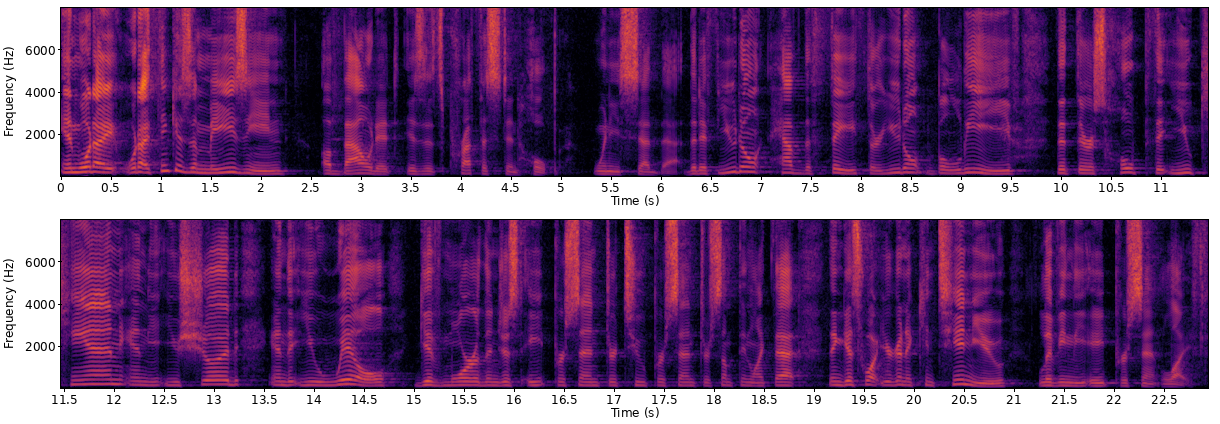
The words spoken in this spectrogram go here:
and what i what i think is amazing about it is it's prefaced in hope when he said that that if you don't have the faith or you don't believe that there's hope that you can and that you should and that you will give more than just 8% or 2% or something like that, then guess what? You're going to continue living the 8% life.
